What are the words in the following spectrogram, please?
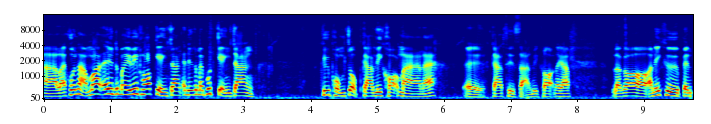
อ่าหลายคนถามว่าไอ้ดิวทำไมวิเคราะห์เก่งจังไอ้ดิวทำไมพูดเก่งจัง คือผมจบการวิเคราะห์มานะเออการสื่อสารวิเคราะห์นะครับ แล้วก็อันนี้คือเป็น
